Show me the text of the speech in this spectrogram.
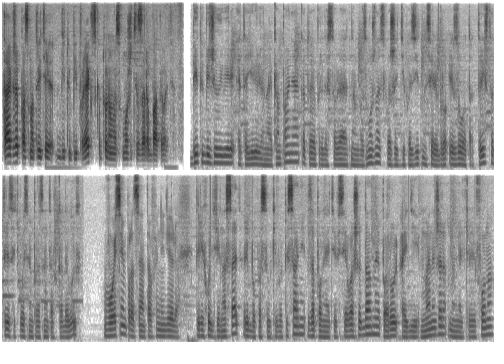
Также посмотрите B2B проект, с которым вы сможете зарабатывать. B2B Delivery – это ювелирная компания, которая предоставляет нам возможность вложить депозит на серебро и золото. 338% годовых. 8% в неделю. Переходите на сайт, либо по ссылке в описании, заполняйте все ваши данные, пароль, ID менеджера, номер телефона,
